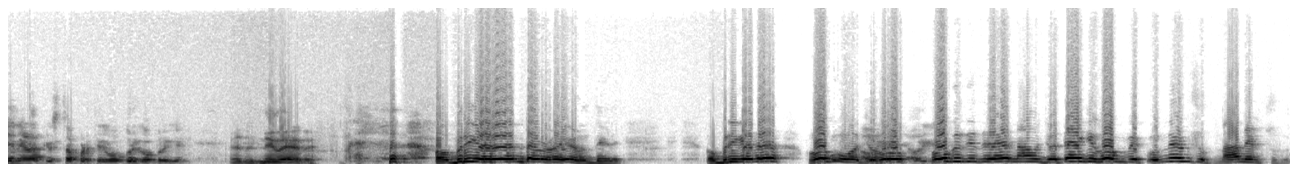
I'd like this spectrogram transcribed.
ಏನ್ ಹೇಳಕ್ ಇಷ್ಟಪಡ್ತೀರಿ ಒಬ್ರಿಗೊಬ್ರಿಗೆ? ಅದು ನೀವೇ ಒಬ್ರಿಗೆ ಅಂತ ಹೇಳುದು ಹೇಳಿ. ಒಬ್ರಿಗೆ ಹೋಗು ಅವ್ರಿಗೆ, ಹೋ- ಹೋಗುದಿದ್ರೆ ನಾವು ಜೊತೆಯಾಗಿ ಹೋಗ್ಬೇಕು ಅಂತ ಎಣಿಸುದು ನಾನು ಎಣಿಸುದು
